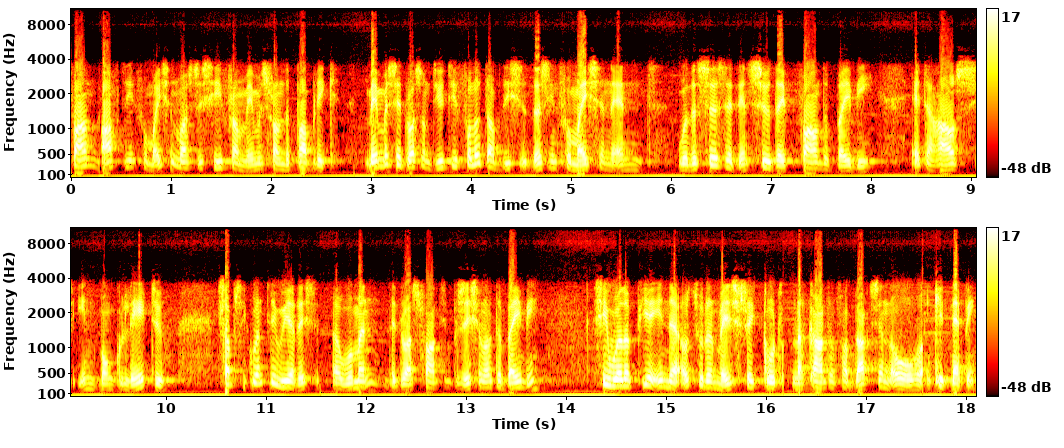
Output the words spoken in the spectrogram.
found after information was received from members from the public. Members that was on duty followed up this, this information and with the search that ensued, they found the baby at a house in Bongolethu. Subsequently, we arrested a woman that was found in possession of the baby. She will appear in the Oudtshoorn Magistrate Court on account of abduction or kidnapping.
